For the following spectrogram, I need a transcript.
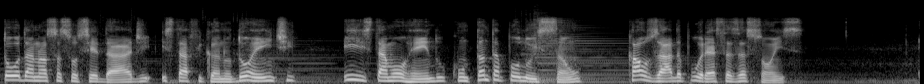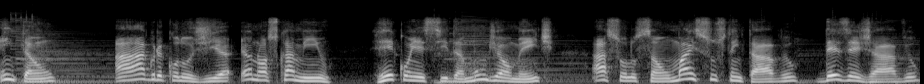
Toda a nossa sociedade está ficando doente e está morrendo com tanta poluição causada por essas ações. Então, a agroecologia é o nosso caminho, reconhecida mundialmente a solução mais sustentável, desejável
